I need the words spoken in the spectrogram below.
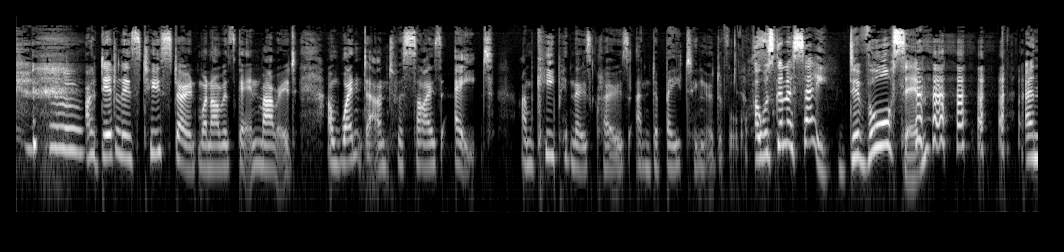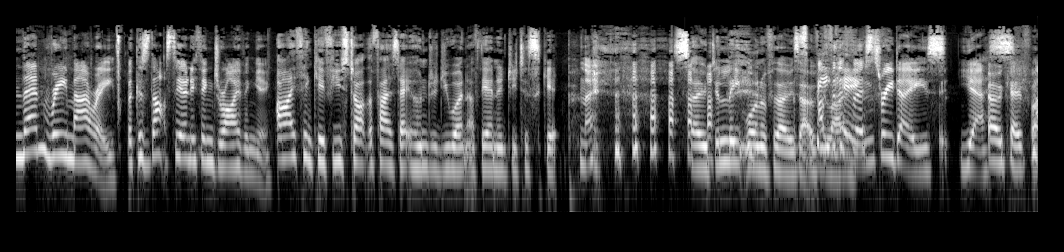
I did lose two stone when I was getting married and went down to a size 8. I'm keeping those clothes and debating a divorce. I was going to say, divorce him and then remarry because that's the only thing driving you. I think if you start the Fast 800, you won't have the energy to skip. No. So delete one of those out of your For the life. first three days, yes. Okay, fine.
